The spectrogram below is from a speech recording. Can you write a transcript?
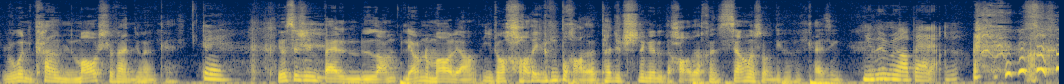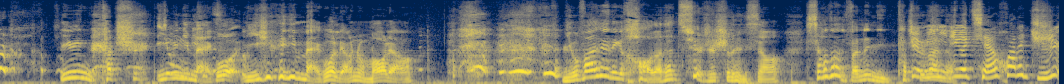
如果你看到你的猫吃饭，你就会很开心。对，尤其是你摆两两种猫粮，一种好的，一种不好的，它去吃那个好的很香的时候，你会很开心。你为什么要摆两个？因为他吃，因为你买过，你因为你买过两种猫粮，你会发现那个好的，它确实吃的很香，香到反正你他吃饭的证明你这个钱花的值。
